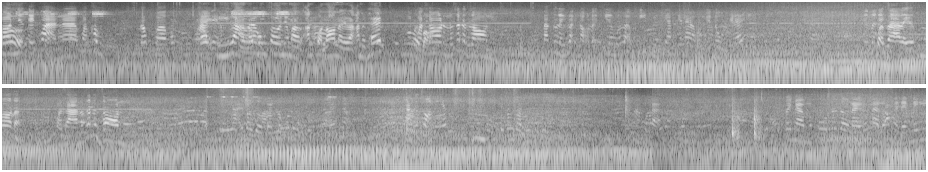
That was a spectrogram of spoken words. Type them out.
Còn sơ. những cái quả là quả không. Cốc ờ, cốc Không, thái ý là nó không sơ nhưng mà ăn quả non này là ăn được hết. Quả to là nó rất là giòn. Bà cứ lấy loại nọ loại kia với loại ít với ăn cái nào để đổi cái đấy. Quả già này không ngon à? quả già nó rất là giòn lãi bao giờ bán lỗ ta cứ chọn đi nhé cây nào mà cu nó giờ này lúc nào nó phải đẹp mê ly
